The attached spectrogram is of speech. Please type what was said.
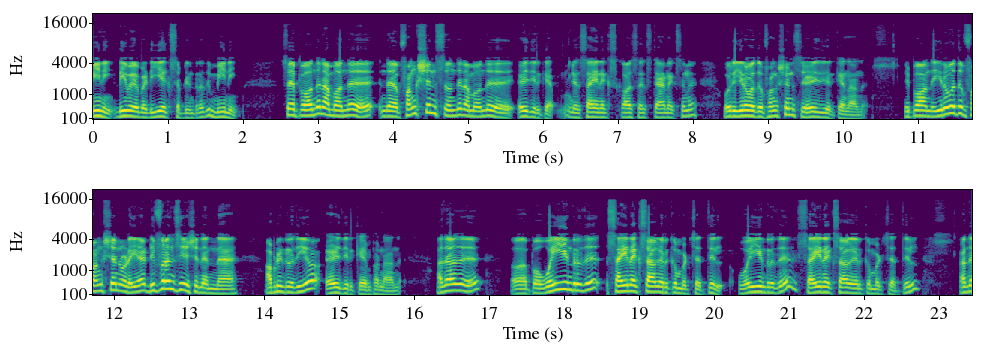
மீனிங் டிஒய் பை டிஎக்ஸ் அப்படின்றது மீனிங் ஸோ இப்போ வந்து நம்ம வந்து இந்த ஃபங்க்ஷன்ஸ் வந்து நம்ம வந்து எழுதியிருக்கேன். இந்த sine x cos x tan எக்ஸ்னு ஒரு இருபது ஃபங்க்ஷன்ஸ் எழுதியிருக்கேன் நான். இப்போ அந்த இருபது ஃபங்க்ஷனுடைய டிஃப்ரென்சியேஷன் என்ன அப்படின்றதையும் எழுதியிருக்கேன் இப்போ நான். அதாவது இப்போ ஒய்ன்றது சைன் எக்ஸாக இருக்கும் பட்சத்தில் ஒய்ன்றது சைன் எக்ஸாக இருக்கும் பட்சத்தில் அந்த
